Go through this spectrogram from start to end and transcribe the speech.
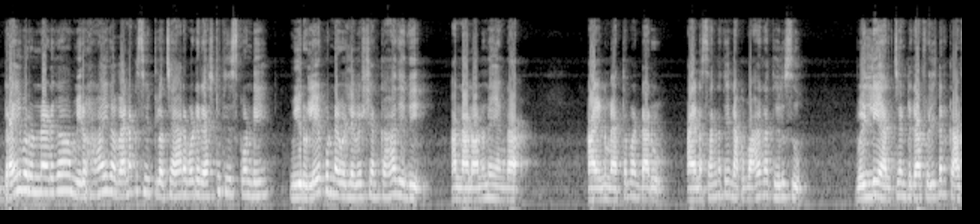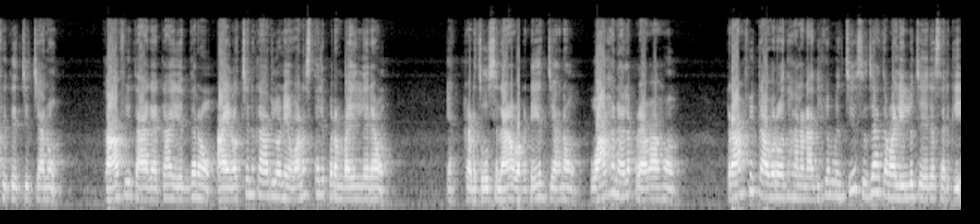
డ్రైవర్ ఉన్నాడుగా మీరు హాయిగా వెనక సీట్లో చేరబడి రెస్ట్ తీసుకోండి. మీరు లేకుండా వెళ్ళే విషయం కాదు ఇది అన్నాను అనునయంగా. ఆయన మెత్తపడ్డారు. ఆయన సంగతి నాకు బాగా తెలుసు. వెళ్ళి అర్జెంటుగా ఫిల్టర్ కాఫీ తెచ్చిచ్చాను. కాఫీ తాగాక ఇద్దరం ఆయన వచ్చిన కారులోనే వనస్థలిపురం బయలుదేరాం. ఎక్కడ చూసినా ఒకటే జనం వాహనాల ప్రవాహం. ట్రాఫిక్ అవరోధాలను అధిగమించి సుజాత వాళ్ళ ఇల్లు చేరేసరికి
